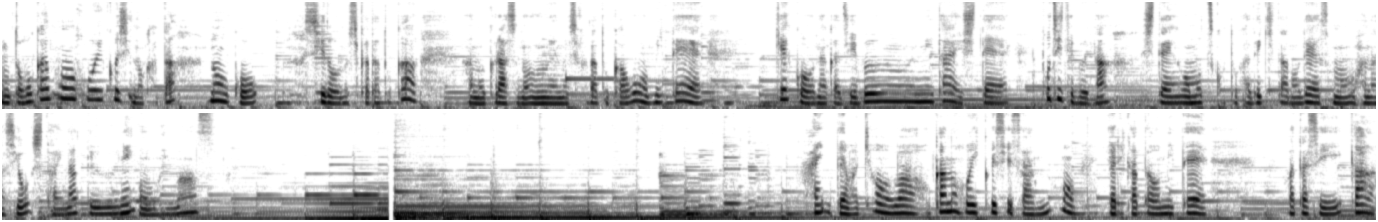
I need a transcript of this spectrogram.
うん、と他の保育士の方のこう指導の仕方とかあのクラスの運営の仕方とかを見て結構なんか自分に対してポジティブな視点を持つことができたのでそのお話をしたいなっていうふうに思います。では今日は他の保育士さんのやり方を見て私が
